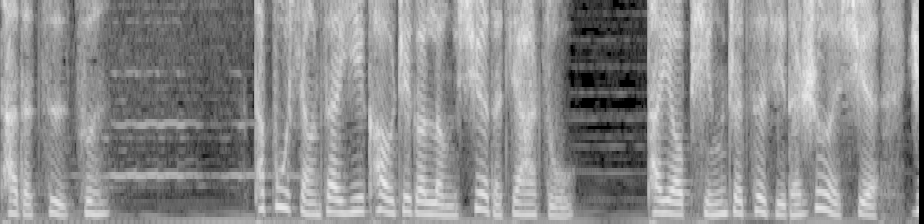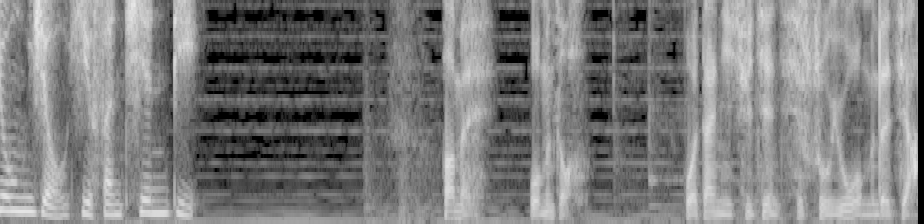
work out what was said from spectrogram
他的自尊。他不想再依靠这个冷血的家族，他要凭着自己的热血拥有一番天地。阿美，我们走，我带你去建起属于我们的家。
